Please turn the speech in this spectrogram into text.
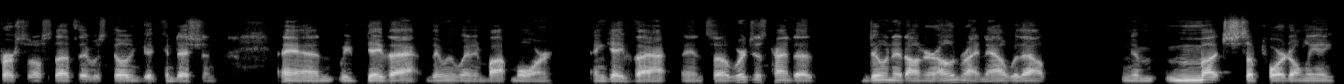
personal stuff that was still in good condition and we gave that. Then we went and bought more and gave that. And so we're just kind of doing it on our own right now without you know, much support, only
